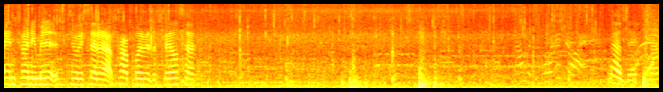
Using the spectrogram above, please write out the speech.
Just for 10, 20 minutes until we set it up properly with the filter. Do for now.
